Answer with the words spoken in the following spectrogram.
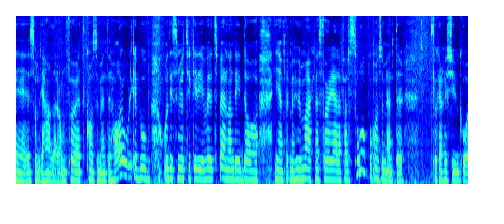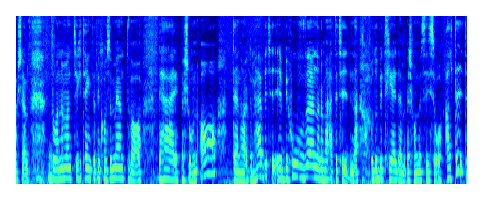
eh, som det handlar om för att konsumenter har olika behov och det som jag tycker är väldigt spännande idag jämfört med hur marknadsförare i alla fall såg på konsumenter för kanske 20 år sedan. Då när man tyck, tänkte att en konsument var, det här är person A, den har de här behoven och de här attityderna och då beter den personen sig så alltid.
